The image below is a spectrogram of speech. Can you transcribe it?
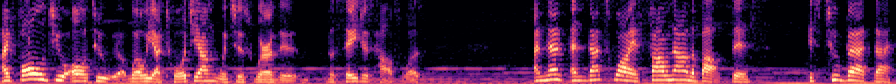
I followed you all to well, yeah, Tuojiang, which is where the the sage's house was, and then and that's why I found out about this. It's too bad that.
